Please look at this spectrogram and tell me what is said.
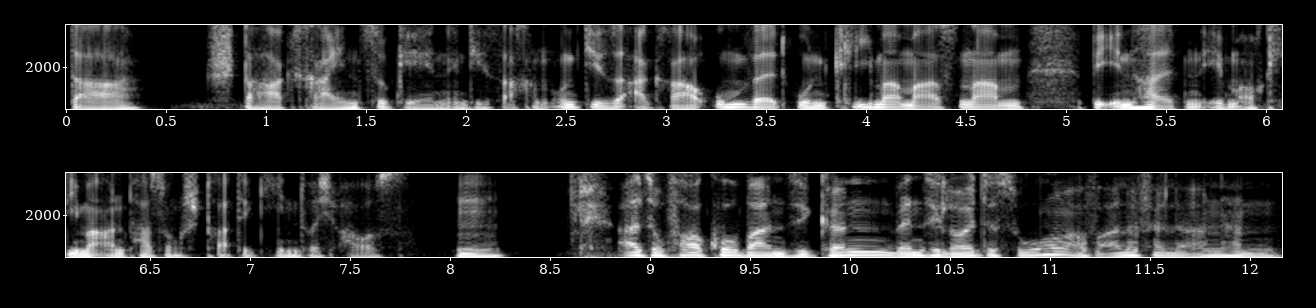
da stark reinzugehen in die Sachen. Und diese Agrar-, Umwelt- und Klimamaßnahmen beinhalten eben auch Klimaanpassungsstrategien durchaus. Hm. Also Frau Koban, Sie können, wenn Sie Leute suchen, auf alle Fälle an Herrn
